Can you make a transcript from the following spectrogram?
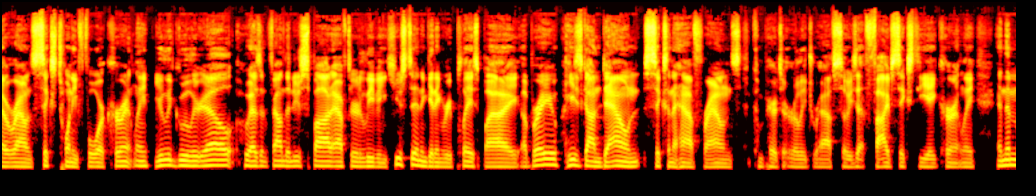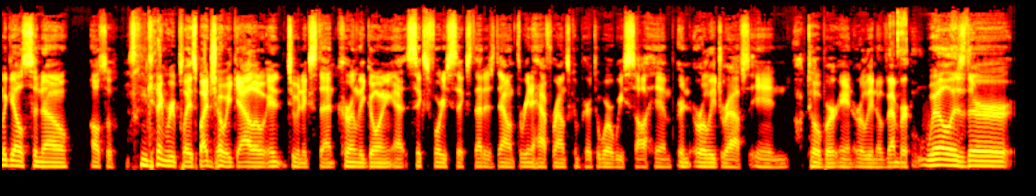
around 624 currently. Yuli Gurriel, who hasn't found a new spot after leaving Houston and getting replaced by Abreu, he's gone down six and a half rounds compared to early drafts. So he's at 568 currently. And then Miguel Sano, also getting replaced by Joey Gallo in, to an extent, currently going at 646. That is down three and a half rounds compared to where we saw him in early drafts in October and early November. Will, is there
